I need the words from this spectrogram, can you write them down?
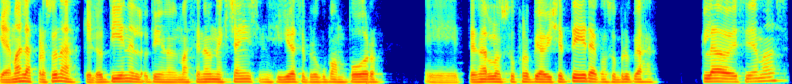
y además las personas que lo tienen, lo tienen almacenado en un exchange ni siquiera se preocupan por eh, tenerlo en su propia billetera, con sus propias claves y demás.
